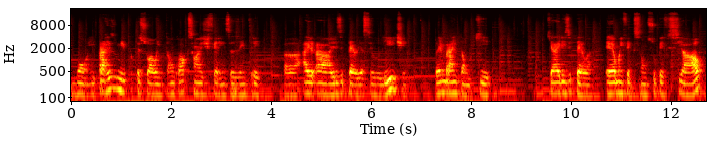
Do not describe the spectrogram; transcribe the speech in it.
Bom, e para resumir para o pessoal, então, quais são as diferenças entre uh, a, a erisipela e a celulite? Lembrar então que, que a erisipela é uma infecção superficial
